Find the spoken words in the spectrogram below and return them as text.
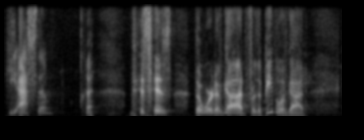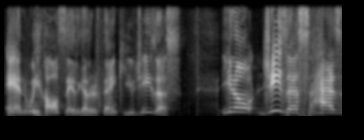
He asked them. this is the word of God for the people of God. And we all say together, Thank you, Jesus. You know, Jesus has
